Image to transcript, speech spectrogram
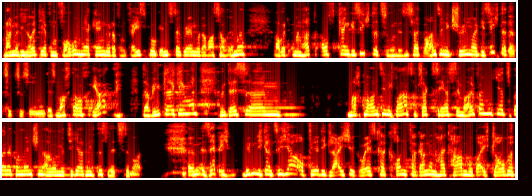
weil man die Leute ja vom Forum her kennt oder von Facebook, Instagram oder was auch immer. Aber man hat oft kein Gesicht dazu und es ist halt wahnsinnig schön, mal Gesichter dazu zu sehen. Und das macht auch, ja, da winkt gleich jemand und das ähm, macht wahnsinnig Spaß. Wie gesagt, das erste Mal für mich jetzt bei der Convention, aber mit Sicherheit nicht das letzte Mal. Ähm, Sepp, ich bin nicht ganz sicher, ob wir die gleiche Grayscale Con Vergangenheit haben, wobei ich glaube,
